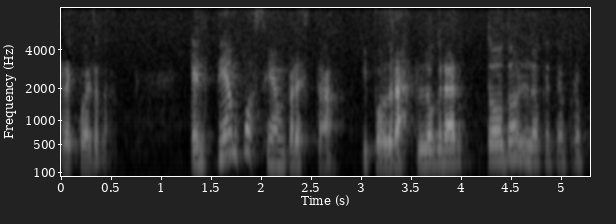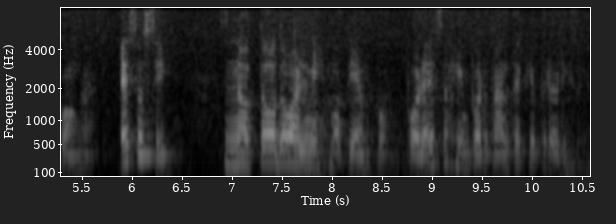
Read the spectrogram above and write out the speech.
Recuerda, el tiempo siempre está y podrás lograr todo lo que te propongas. Eso sí, no todo al mismo tiempo. Por eso es importante que priorices.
